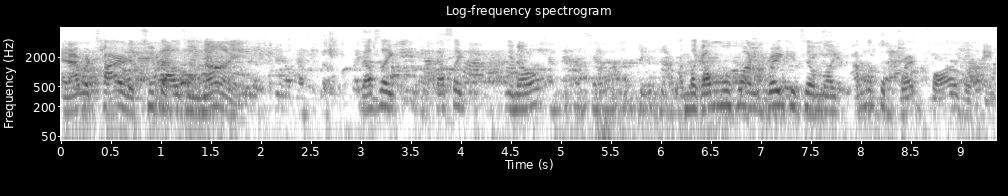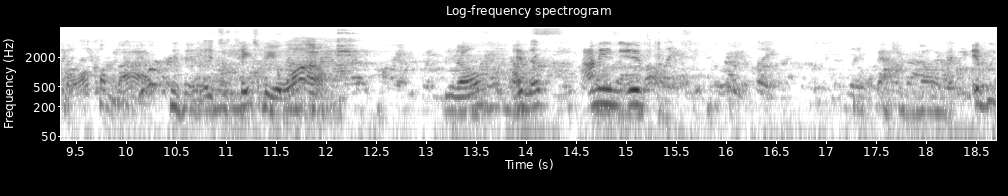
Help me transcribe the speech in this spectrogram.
and I retired in 2009. That's like, that's like, you know, I'm like, I almost wanted to break it to him. Like, I'm like the Brett Favre of paintball. I'll come back. It just takes me a while. You know, I'm never, It's, I mean, if if we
